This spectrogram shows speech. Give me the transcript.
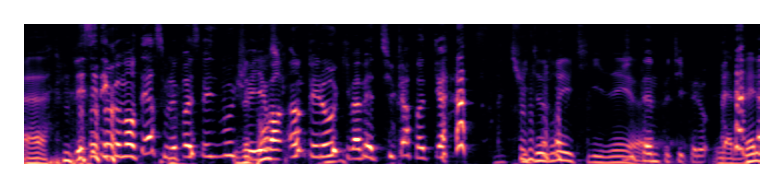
euh, laissez des commentaires sous le post Facebook. Je Il va y avoir un pélo qui va mettre super podcast. tu devrais utiliser je euh, petit pélo. la belle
